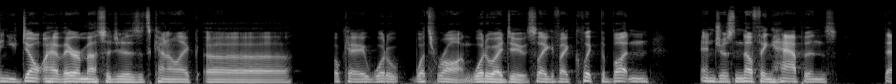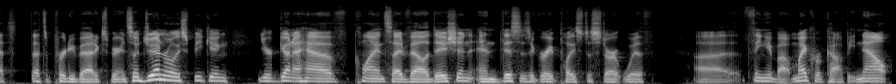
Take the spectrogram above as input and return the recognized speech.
and you don't have error messages, it's kind of like, uh, okay, what do, what's wrong? What do I do? It's like if I click the button and just nothing happens, that's that's a pretty bad experience. So generally speaking, you're gonna have client side validation, and this is a great place to start with uh, thinking about microcopy. Now,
